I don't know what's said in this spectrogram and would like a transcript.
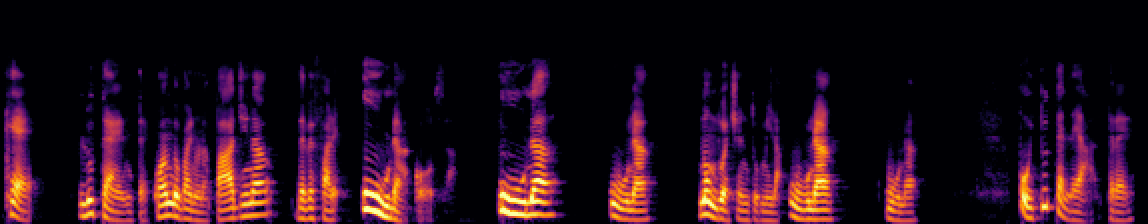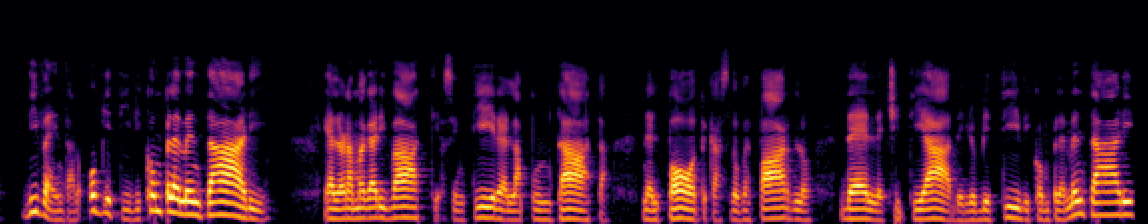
che l'utente quando va in una pagina deve fare una cosa, una, una, non 200.000, una, una. Poi tutte le altre diventano obiettivi complementari e allora magari vatti a sentire la puntata nel podcast dove parlo delle CTA, degli obiettivi complementari,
